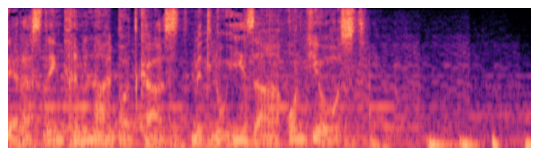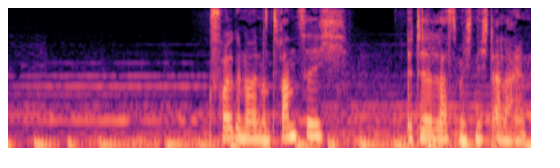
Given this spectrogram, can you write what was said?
Der Das Ding Kriminalpodcast mit Luisa und Jost. Folge 29. Bitte lass mich nicht allein.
